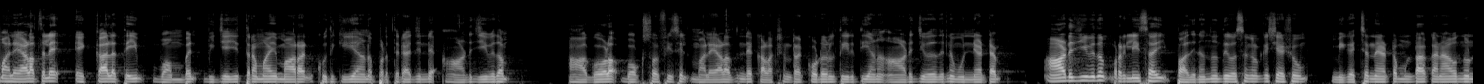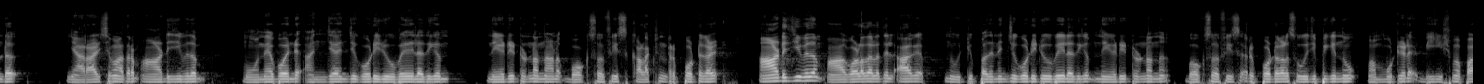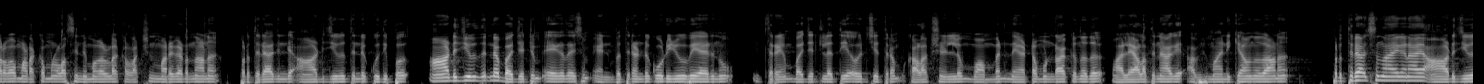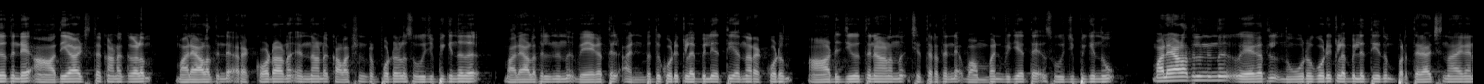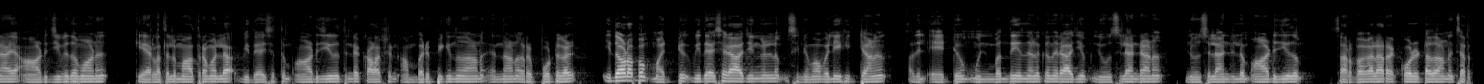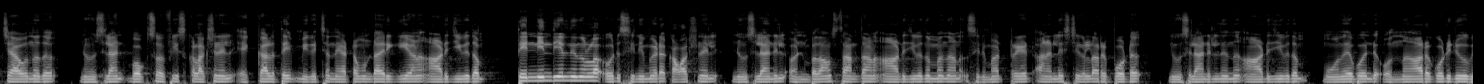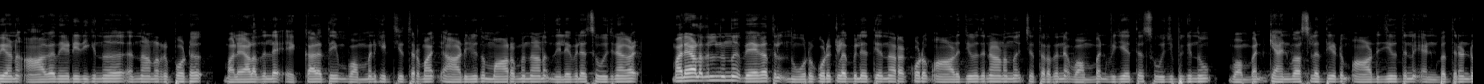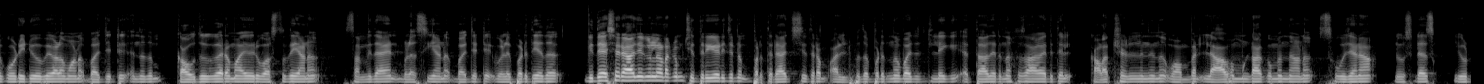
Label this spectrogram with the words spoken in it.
മലയാളത്തിലെ എക്കാലത്തെയും വമ്പൻ വിജയചിത്രമായി മാറാൻ കുതിക്കുകയാണ് പൃഥ്വിരാജിന്റെ ആടുജീവിതം. ആഗോള ബോക്സ് ഓഫീസിൽ മലയാളത്തിന്റെ കളക്ഷൻ റെക്കോർഡുകൾ തിരുത്തിയാണ് ആടുജീവിതത്തിന്റെ മുന്നേറ്റം. ആടുജീവിതം റിലീസായി പതിനൊന്ന് ദിവസങ്ങൾക്ക് ശേഷവും മികച്ച നേട്ടമുണ്ടാക്കാനാകുന്നുണ്ട് ഞായറാഴ്ച മാത്രം ആടുജീവിതം മൂന്ന് പോയിന്റ് അഞ്ച് അഞ്ച് കോടി രൂപയിലധികം നേടിയിട്ടുണ്ടെന്നാണ് ബോക്സ് ഓഫീസ് കളക്ഷൻ റിപ്പോർട്ടുകൾ. ആടുജീവിതം ആഗോളതലത്തിൽ ആകെ നൂറ്റി പതിനഞ്ച് കോടി രൂപയിലധികം നേടിയിട്ടുണ്ടെന്ന് ബോക്സ് ഓഫീസ് റിപ്പോർട്ടുകൾ സൂചിപ്പിക്കുന്നു. മമ്മൂട്ടിയുടെ ഭീഷ്മപർവം അടക്കമുള്ള സിനിമകളുടെ കളക്ഷൻ മറികടന്നാണ് പൃഥ്വിരാജിന്റെ ആടുജീവിതത്തിന്റെ കുതിപ്പ്. ആടുജീവിതത്തിന്റെ ബജറ്റും ഏകദേശം എൺപത്തിരണ്ട് കോടി രൂപയായിരുന്നു. ഇത്രയും ബജറ്റിലെത്തിയ ഒരു ചിത്രം കളക്ഷനിലും വമ്പൻ നേട്ടമുണ്ടാക്കുന്നത് മലയാളത്തിനാകെ അഭിമാനിക്കാവുന്നതാണ്. പൃഥ്വിരാജ് നായകനായ ആടുജീവിതത്തിന്റെ ആദ്യ ആഴ്ചത്തെ കണക്കുകളും മലയാളത്തിന്റെ റെക്കോർഡാണ് എന്നാണ് കളക്ഷൻ റിപ്പോർട്ടുകൾ സൂചിപ്പിക്കുന്നത്. മലയാളത്തിൽ നിന്ന് വേഗത്തിൽ അൻപത് കോടി ക്ലബിലെത്തി എന്ന റെക്കോർഡും ആടുജീവിതത്തിനാണെന്ന് ചിത്രത്തിന്റെ വമ്പൻ വിജയത്തെ സൂചിപ്പിക്കുന്നു. മലയാളത്തിൽ നിന്ന് വേഗത്തിൽ നൂറ് കോടി ക്ലബിലെത്തിയതും പൃഥ്വിരാജ് നായകനായ ആടുജീവിതമാണ്. കേരളത്തിൽ മാത്രമല്ല വിദേശത്തും ആടുജീവിതത്തിന്റെ കളക്ഷൻ അമ്പരിപ്പിക്കുന്നതാണ് എന്നാണ് റിപ്പോർട്ടുകൾ. ഇതോടൊപ്പം മറ്റ് വിദേശ രാജ്യങ്ങളിലും സിനിമ വലിയ ഹിറ്റാണ്. അതിൽ ഏറ്റവും മുൻപന്തിയിൽ നിൽക്കുന്ന രാജ്യം ന്യൂസിലാൻഡാണ്. ന്യൂസിലാൻഡിലും ആടുജീവിതം സർവകാല റെക്കോർഡിട്ടതാണ് ചർച്ചയാവുന്നത്. ന്യൂസിലാൻഡ് ബോക്സ് ഓഫീസ് കളക്ഷനിൽ എക്കാലത്തെയും മികച്ച നേട്ടമുണ്ടായിരിക്കുകയാണ് ആടുജീവിതം. തെന്നിന്ത്യയിൽ നിന്നുള്ള ഒരു സിനിമയുടെ കളക്ഷനിൽ ന്യൂസിലാൻഡിൽ ഒൻപതാം സ്ഥാനത്താണ് ആടുജീവിതം എന്നാണ് സിനിമ ട്രേഡ് അനലിസ്റ്റുകളുടെ റിപ്പോർട്ട്. ന്യൂസിലാൻഡിൽ നിന്ന് ആടുജീവിതം മൂന്ന് പോയിന്റ് ഒന്ന് ആറ് കോടി രൂപയാണ് ആകെ നേടിയിരിക്കുന്നത് എന്നാണ് റിപ്പോർട്ട്. മലയാളത്തിലെ എക്കാലത്തെയും വമ്മൻ ഹിറ്റ് ചിത്രമായി ആടുജീവിതം മാറുമെന്നാണ് നിലവിലെ സൂചനകൾ. മലയാളത്തിൽ നിന്ന് വേഗത്തിൽ നൂറ് കോടി ക്ലബിലെത്തിയെന്ന റെക്കോർഡും ആടുജീവിതനാണെന്ന് ചിത്രത്തിന്റെ വമ്പൻ വിജയത്തെ സൂചിപ്പിക്കുന്നു. വമ്പൻ ക്യാൻവാസിലെത്തിയിട്ടും ആടുജീവിതത്തിന് എൺപത്തിരണ്ട് കോടി രൂപയോളമാണ് ബജറ്റ് എന്നതും കൗതുകകരമായ ഒരു വസ്തുതയാണ്. സംവിധായകൻ ബ്ലസിയാണ് ബജറ്റ് വെളിപ്പെടുത്തിയത്. വിദേശ രാജ്യങ്ങളിലടക്കം ചിത്രീകരിച്ചിട്ടും പൃഥ്വിരാജ് ചിത്രം അത്ഭുതപ്പെടുന്ന ബജറ്റിലേക്ക് എത്താതിരുന്ന സാഹചര്യത്തിൽ കളക്ഷനിൽ നിന്ന് വമ്പൻ ലാഭമുണ്ടാക്കുമെന്നാണ് സൂചന. News desk U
